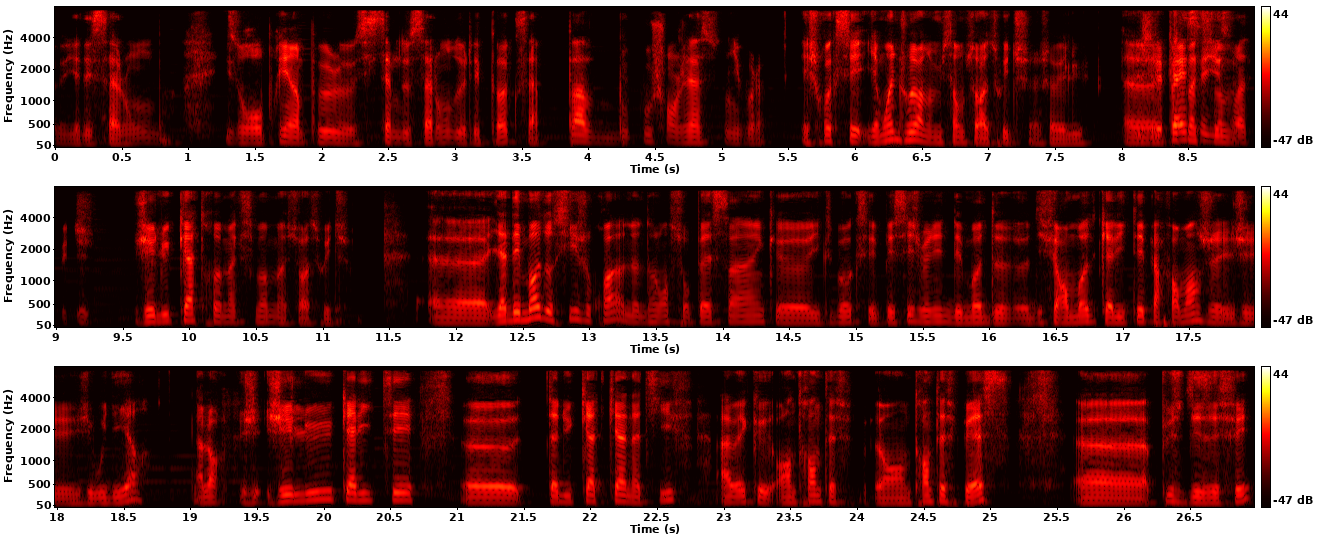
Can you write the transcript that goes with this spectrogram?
il euh, y a des salons. Ils ont repris un peu le système de salon de l'époque, ça n'a pas beaucoup changé à ce niveau-là. Et je crois que c'est il y a moins de joueurs, il me semble sur la Switch, j'avais lu. Euh, Je l'ai pas essayé maximum. sur la Switch. J'ai lu 4 maximum sur la Switch. Il euh, y a des modes aussi, je crois, notamment sur PS5, euh, Xbox et PC. Dis des modes, euh, différents modes qualité, performance. J'ai ouï dire. Alors j'ai lu qualité, euh, tu as du 4K natif avec en 30 F, en 30 FPS euh, plus des effets,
